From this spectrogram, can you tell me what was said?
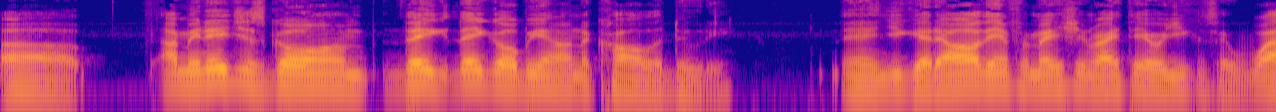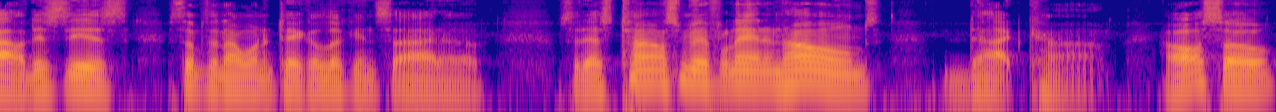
Uh, I mean, they just go on. They they go beyond the call of duty, and you get all the information right there. Where you can say, "Wow, this is something I want to take a look inside of." So that's TomSmithLandandHomes.com. Also,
